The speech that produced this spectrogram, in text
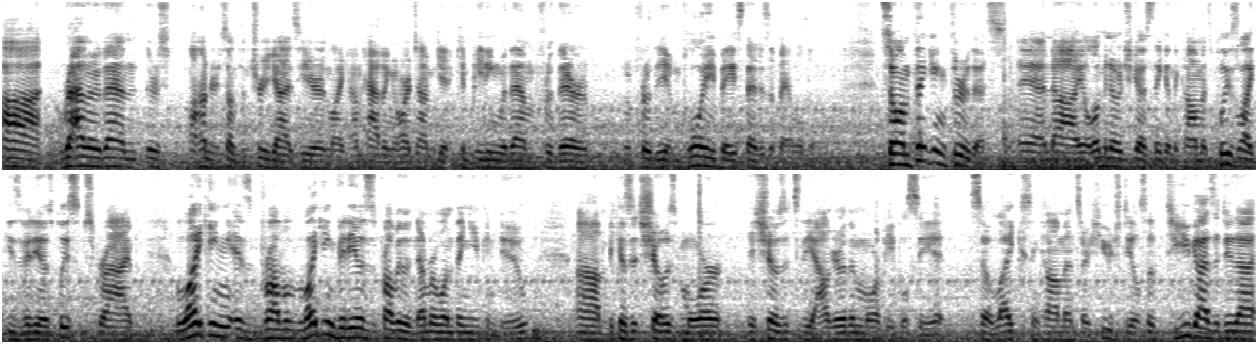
uh, rather than there's a hundred something tree guys here and like I'm having a hard time get competing with them for their, for the employee base that is available. So I'm thinking through this, and uh, you know, let me know what you guys think in the comments. Please like these videos. Please subscribe. Liking is probably liking videos is probably the number one thing you can do um, because it shows more. It shows it to the algorithm. More people see it. So likes and comments are a huge deal. So to you guys that do that,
